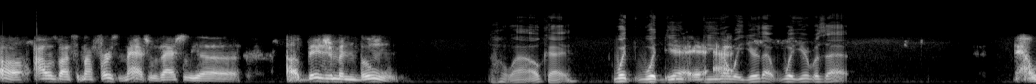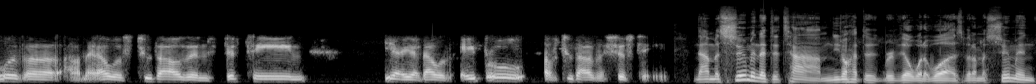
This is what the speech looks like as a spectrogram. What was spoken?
Oh, I was about to say my first match was actually uh, uh Benjamin Boone. Oh wow. Okay. What what do, Yeah, you, do you know I- what year that what year was that? That was uh oh man, that was 2015. Yeah, yeah, that was April of 2015. Now I'm assuming at the time you don't have to reveal what it was, but I'm assuming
